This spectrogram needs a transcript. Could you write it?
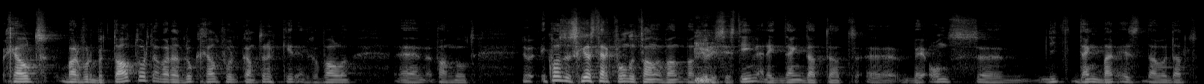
geld waarvoor betaald wordt en waar dat ook geld voor kan terugkeren in gevallen eh, van nood. Ik was dus heel sterk verwonderd van, van, van, jullie systeem en ik denk dat dat uh, bij ons uh, niet denkbaar is dat we dat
